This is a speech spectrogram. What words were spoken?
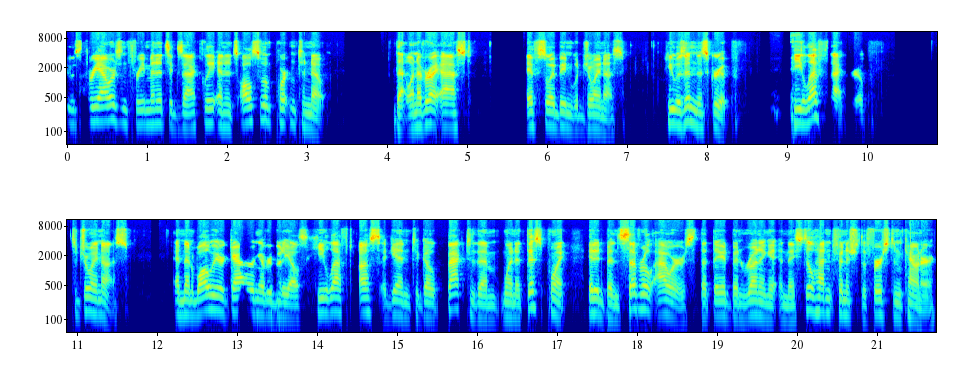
it was three hours and three minutes exactly, and it's also important to note that whenever I asked if Soybean would join us, he was in this group. He left that group to join us, and then while we were gathering everybody else, he left us again to go back to them. When at this point it had been several hours that they had been running it, and they still hadn't finished the first encounter,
